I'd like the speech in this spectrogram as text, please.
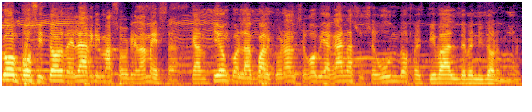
compositor de Lágrimas sobre la Mesa, canción con la cual Coral Segovia gana su segundo festival de Benidorm.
